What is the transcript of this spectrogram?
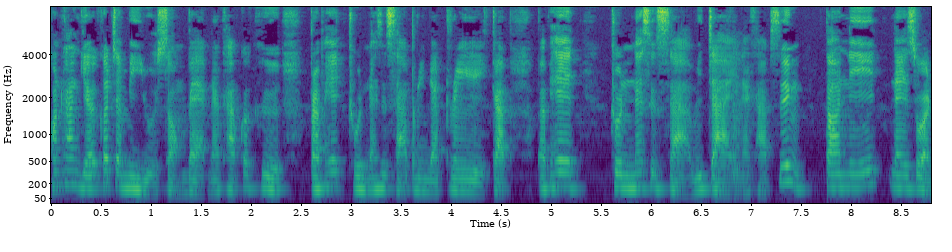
ค่อนข้างเยอะก็จะมีอยู่ 2 แบบนะครับก็คือประเภททุนนักศึกษาปริญญาตรี กับประเภททุนนักศึกษาวิจัยนะครับ ซึ่งตอนนี้ในส่วน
